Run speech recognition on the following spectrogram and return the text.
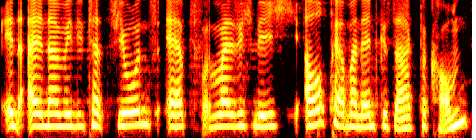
in einer Meditations-App, weiß ich nicht, auch permanent gesagt bekommt.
